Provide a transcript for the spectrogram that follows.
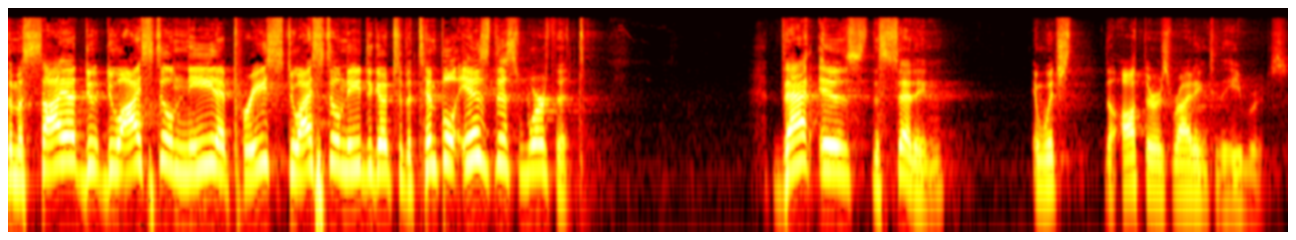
the Messiah? Do, do I still need a priest? Do I still need to go to the temple? Is this worth it? That is the setting in which the author is writing to the Hebrews.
